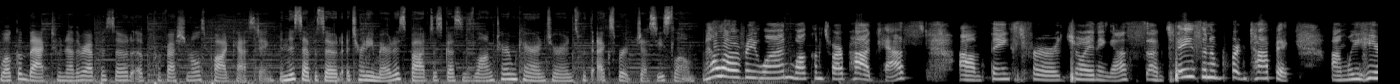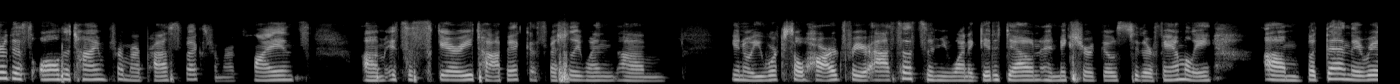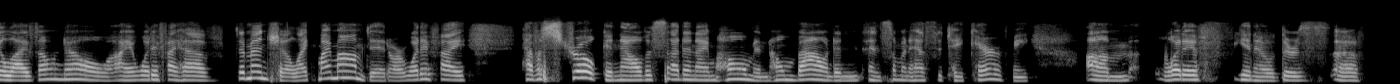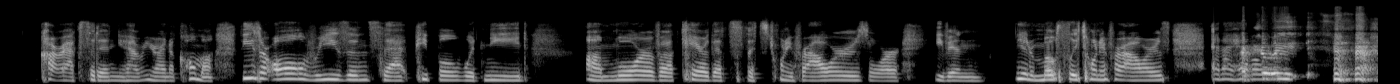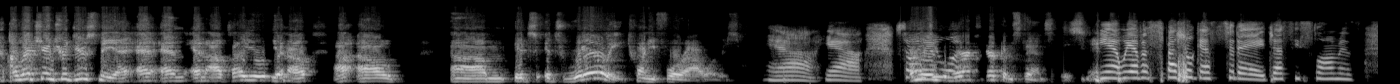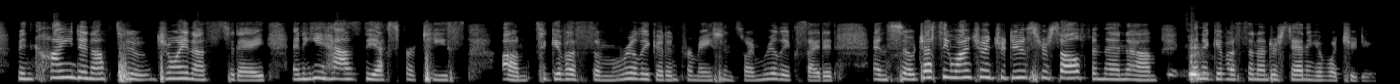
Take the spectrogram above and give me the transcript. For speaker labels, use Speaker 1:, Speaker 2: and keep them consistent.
Speaker 1: Welcome back to another episode of Professionals Podcasting. In this episode, attorney Maritess Bott discusses long term care insurance with expert Jesse Slome.
Speaker 2: Hello, everyone. Welcome to our podcast. Um, thanks for joining us. Um, today's an important topic. Um, we hear this all the time from our prospects, from our clients. Um, it's a scary topic, especially when um, you know you work so hard for your assets and you want to get it down and make sure it goes to their family um, but then they realize, oh no, I what if I have dementia like my mom did, or what if I have a stroke and now all of a sudden I'm home and homebound and and someone has to take care of me. Um, what if you know there's a car accident, you have you're in a coma. These are all reasons that people would need um, more of a care that's that's 24 hours or even you know mostly 24 hours and i have
Speaker 3: actually a- i'll let you introduce me and, and and i'll tell you you know i'll um it's it's rarely 24 hours
Speaker 2: yeah, yeah.
Speaker 3: So Only I do want, circumstances.
Speaker 2: yeah, we have a special guest today. Jesse Slome has been kind enough to join us today, and he has the expertise um, to give us some really good information. So I'm really excited. And so, Jesse, why don't you introduce yourself and then um, kind of give us an understanding of what you do?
